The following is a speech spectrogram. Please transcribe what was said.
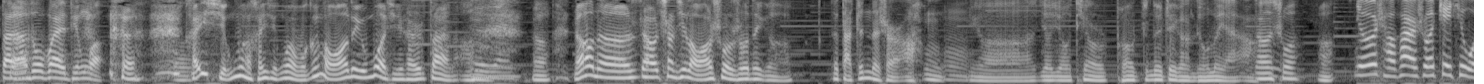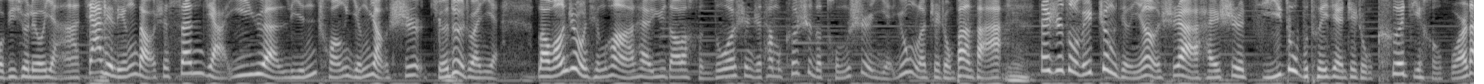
大家都不爱听吧？还行吧，还行吧。我跟老王这个默契还是在的啊对不对？啊。然后呢，让上期老王说了说那个那打针的事儿啊。嗯，那嗯，个有有听友朋友针对这个留了言啊，刚才说啊牛肉炒饭说：“这期我必须留言啊！家里领导是三甲医院临床营养师，绝对专业。老王这种情况啊，他也遇到了很多，甚至他们科室的同事也用了这种办法。嗯但是作为正经营养师啊，还是极度不推荐这种科技狠活的。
